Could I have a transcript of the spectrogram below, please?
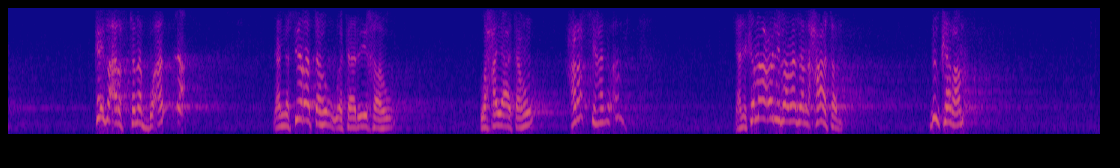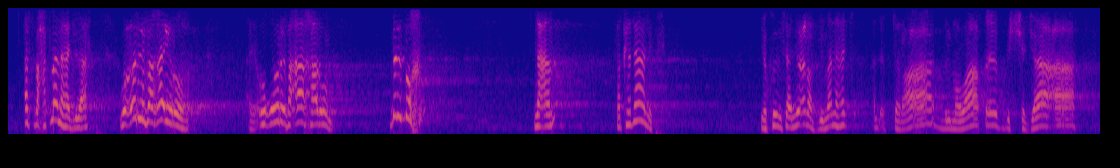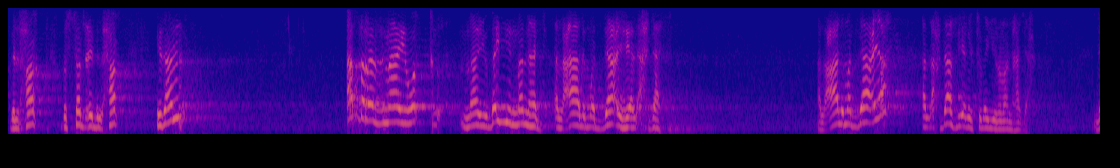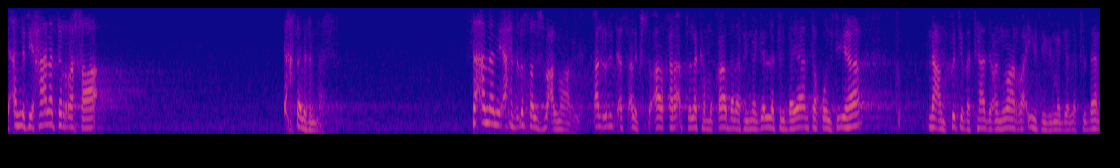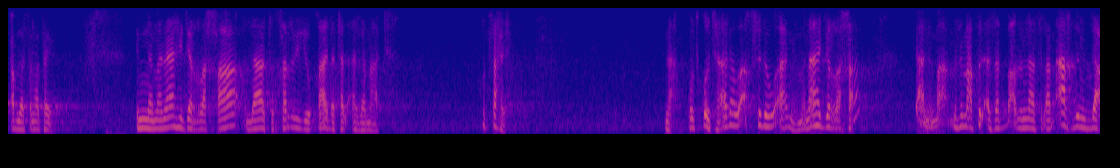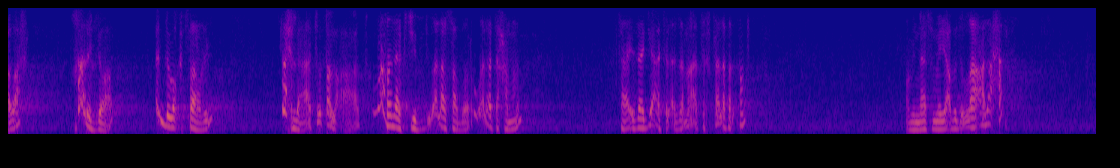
كيف عرفت تنبؤا؟ لا. لأن سيرته وتاريخه وحياته عرفت هذا الأمر. يعني كما عرف مثلا حاتم بالكرم أصبحت منهج له وعرف غيره وعرف آخرون بالبخل. نعم. فكذلك يكون الإنسان يعرف بمنهج الاضطراد بالمواقف بالشجاعة بالحق بالصدع بالحق. إذا أبرز ما يوق ما يبين منهج العالم والداعي هي الأحداث. العالم والداعية الأحداث هي التي تبين منهجه. لأن في حالة الرخاء يختلف الناس. سألني أحد الأخوة الأسبوع الماضي قال أريد أسألك سؤال قرأت لك مقابلة في مجلة البيان تقول فيها نعم كتبت هذا عنوان رئيسي في مجلة البيان قبل سنتين. إن مناهج الرخاء لا تخرج قادة الأزمات. قلت صحيح. نعم قلت قلت هذا وأقصده وأعنيه مناهج الرخاء يعني ما مثل مع كل أسف بعض الناس الآن آخذ الدعوة خارج دوام عنده وقت فاضي. رحلات وطلعات ما هناك جد ولا صبر ولا تحمل. فإذا جاءت الأزمات اختلف الأمر. ومن الناس من يعبد الله على حرف.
